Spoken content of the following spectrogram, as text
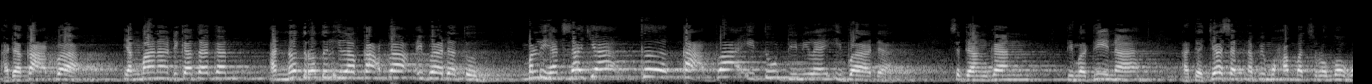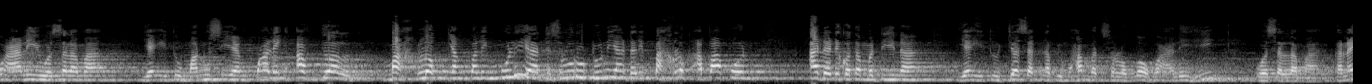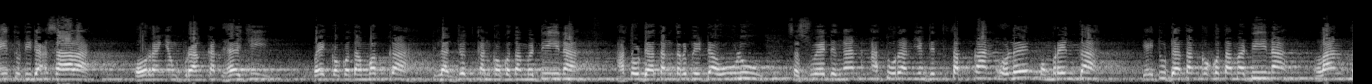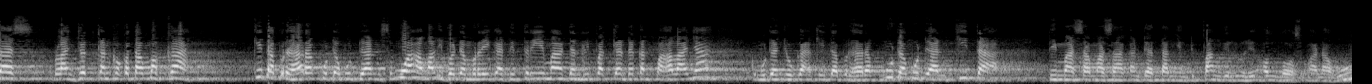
ada Ka'bah yang mana dikatakan an-nadratul ila Ka'bah ibadatun melihat saja ke Ka'bah itu dinilai ibadah. Sedangkan di Madinah ada jasad Nabi Muhammad SAW alaihi yaitu manusia yang paling afdal, makhluk yang paling mulia di seluruh dunia dari makhluk apa pun ada di kota Madinah yaitu jasad Nabi Muhammad SAW alaihi wasallam. Karena itu tidak salah orang yang berangkat haji baik ke kota Mekah, dilanjutkan ke kota Madinah atau datang terlebih dahulu sesuai dengan aturan yang ditetapkan oleh pemerintah yaitu datang ke kota Madinah lantas melanjutkan ke kota Mekah. Kita berharap mudah-mudahan semua amal ibadah mereka diterima dan lipat gandakan pahalanya. Kemudian juga kita berharap mudah-mudahan kita di masa-masa akan datang yang dipanggil oleh Allah Subhanahu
